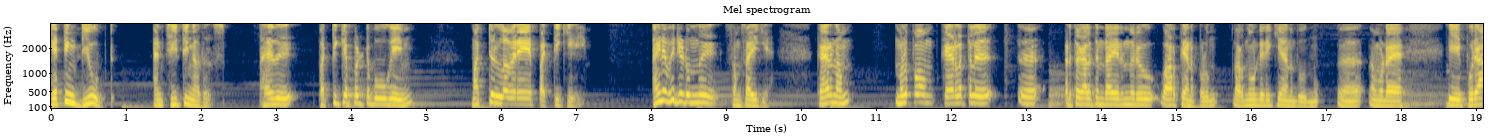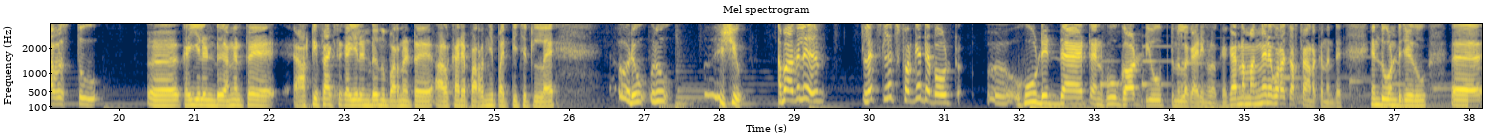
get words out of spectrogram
Getting duped and cheating others അതായത് പറ്റിക്കപ്പെട്ടു പോവുകയും മറ്റുള്ളവരെ പറ്റിക്കുകയും. അതിനെ പറ്റിയിട്ടൊന്ന് സംസാരിക്കുക. കാരണം നമ്മളിപ്പം കേരളത്തിൽ അടുത്ത കാലത്തുണ്ടായിരുന്നൊരു വാർത്തയാണ് ഇപ്പോഴും നടന്നുകൊണ്ടിരിക്കുകയാണെന്ന് തോന്നുന്നു. നമ്മുടെ ഈ പുരാവസ്തു കയ്യിലുണ്ട് അങ്ങനത്തെ ആർട്ടിഫാക്ട്സ് കയ്യിലുണ്ട് എന്ന് പറഞ്ഞിട്ട് ആൾക്കാരെ പറഞ്ഞ് പറ്റിച്ചിട്ടുള്ള ഒരു ഒരു ഇഷ്യൂ അപ്പോൾ അതിൽ let's let's forget about who did that and who got duped എന്നുള്ള കാര്യങ്ങളൊക്കെ. കാരണം അങ്ങനെ കുറേ ചർച്ച നടക്കുന്നുണ്ട്. എന്തുകൊണ്ട് ചെയ്തു?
